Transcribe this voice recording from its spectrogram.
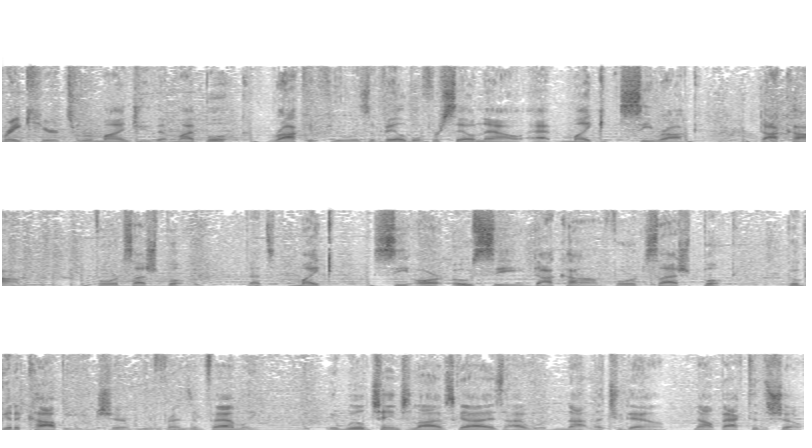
break here to remind you that my book, Rocket Fuel, is available for sale now at mikecroc.com forward slash book. That's mikecroc.com forward slash book. Go get a copy and share it with your friends and family. It will change lives, guys. I will not let you down. Now, back to the show.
